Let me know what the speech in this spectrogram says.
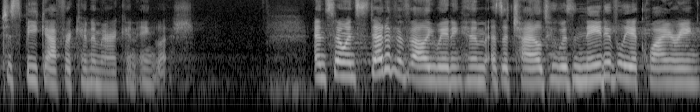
to speak African American English. And so instead of evaluating him as a child who was natively acquiring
